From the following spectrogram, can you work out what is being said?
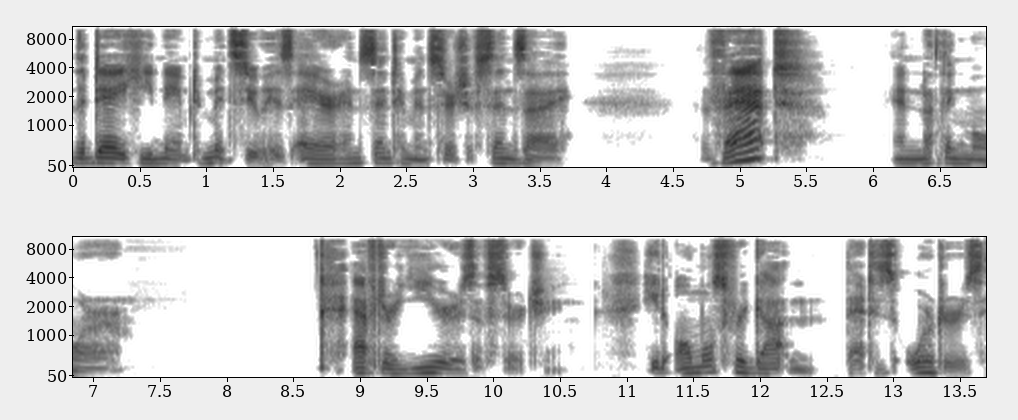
the day he named Mitsu his heir and sent him in search of Senzai. That, and nothing more. After years of searching, he'd almost forgotten that his orders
